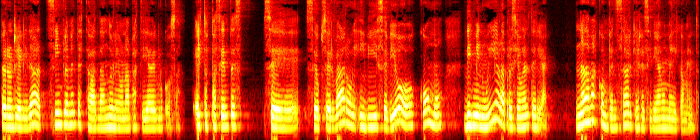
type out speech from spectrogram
pero en realidad simplemente estabas dándole una pastilla de glucosa. Estos pacientes se, se observaron y se vio cómo disminuía la presión arterial, nada más compensar que recibían un medicamento.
